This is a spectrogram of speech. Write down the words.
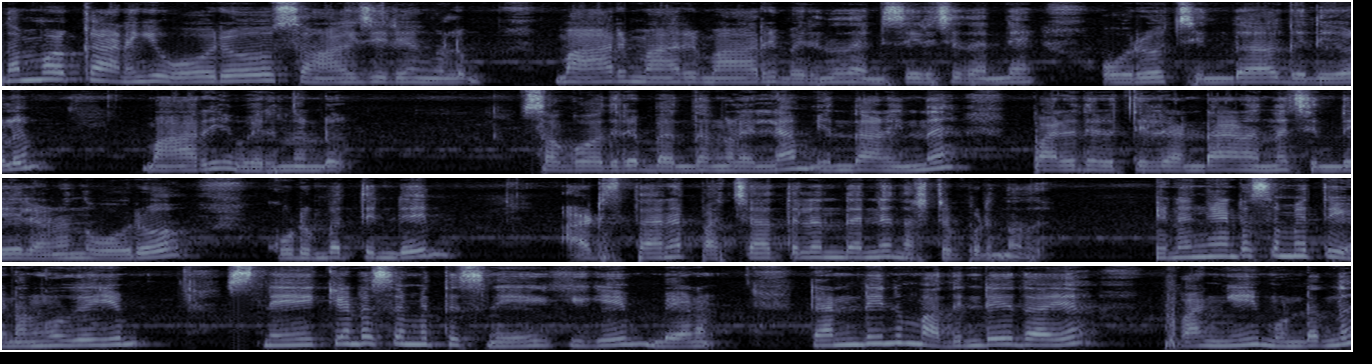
നമ്മൾക്കാണെങ്കിൽ ഓരോ സാഹചര്യങ്ങളും മാറി മാറി മാറി വരുന്നതനുസരിച്ച് തന്നെ ഓരോ ചിന്താഗതികളും മാറി വരുന്നുണ്ട്. സഹോദര ബന്ധങ്ങളെല്ലാം എന്താണ് ഇന്ന് പലതരത്തിൽ രണ്ടാണെന്ന ചിന്തയിലാണെന്ന് ഓരോ കുടുംബത്തിന്റെയും അടിസ്ഥാന പശ്ചാത്തലം തന്നെ നഷ്ടപ്പെടുന്നത്. ഇണങ്ങേണ്ട സമയത്ത് ഇണങ്ങുകയും സ്നേഹിക്കേണ്ട സമയത്ത് സ്നേഹിക്കുകയും വേണം. രണ്ടിനും അതിന്റേതായ ഭംഗിയും ഉണ്ടെന്ന്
